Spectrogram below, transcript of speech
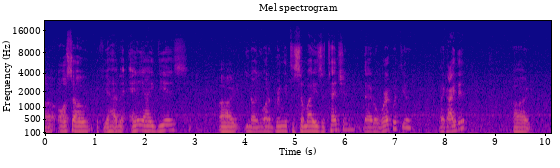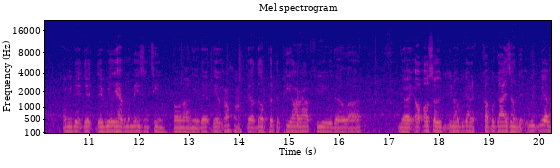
Uh, also, if you have any ideas, uh, you know, you want to bring it to somebody's attention that'll work with you, like I did. Uh, I mean, they, they, they really have an amazing team going on here. They they awesome. they'll, they'll put the PR out for you. They'll uh, you know, also you know we got a couple guys on the we, we have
